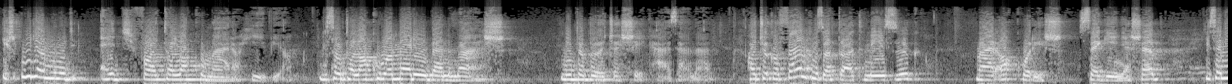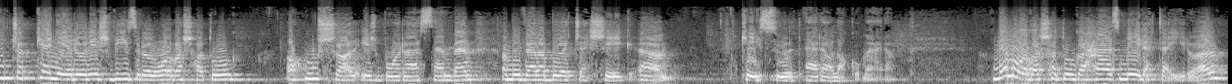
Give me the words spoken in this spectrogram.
és ugyanúgy egyfajta lakomára hívja. Viszont a lakoma merőben más, mint a bölcsességházánál. Ha csak a felhozatalt nézzük, már akkor is szegényesebb, hiszen itt csak kenyérről és vízről olvashatunk a hússal és borral szemben, amivel a bölcsesség készült erre a lakomára. Nem olvashatunk a ház méreteiről,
